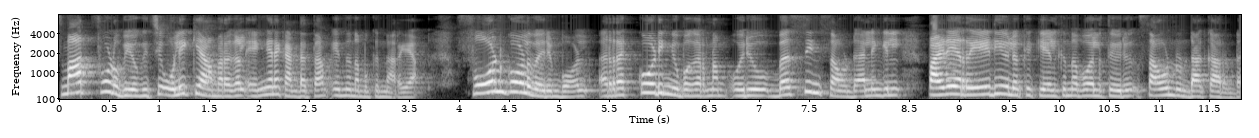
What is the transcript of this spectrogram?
സ്മാർട്ട് ഫോൺ ഉപയോഗിച്ച് ഒളി ക്യാമറകൾ എങ്ങനെ കണ്ടെത്താം എന്ന് നമുക്കിന്നറിയാം. ഫോൺ കോൾ വരുമ്പോൾ റെക്കോർഡിംഗ് ഉപകരണം ഒരു ബസ്സിംഗ് സൗണ്ട് അല്ലെങ്കിൽ പഴയ റേഡിയോയിലൊക്കെ കേൾക്കുന്ന പോലത്തെ ഒരു സൗണ്ട് ഉണ്ടാക്കാറുണ്ട്.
